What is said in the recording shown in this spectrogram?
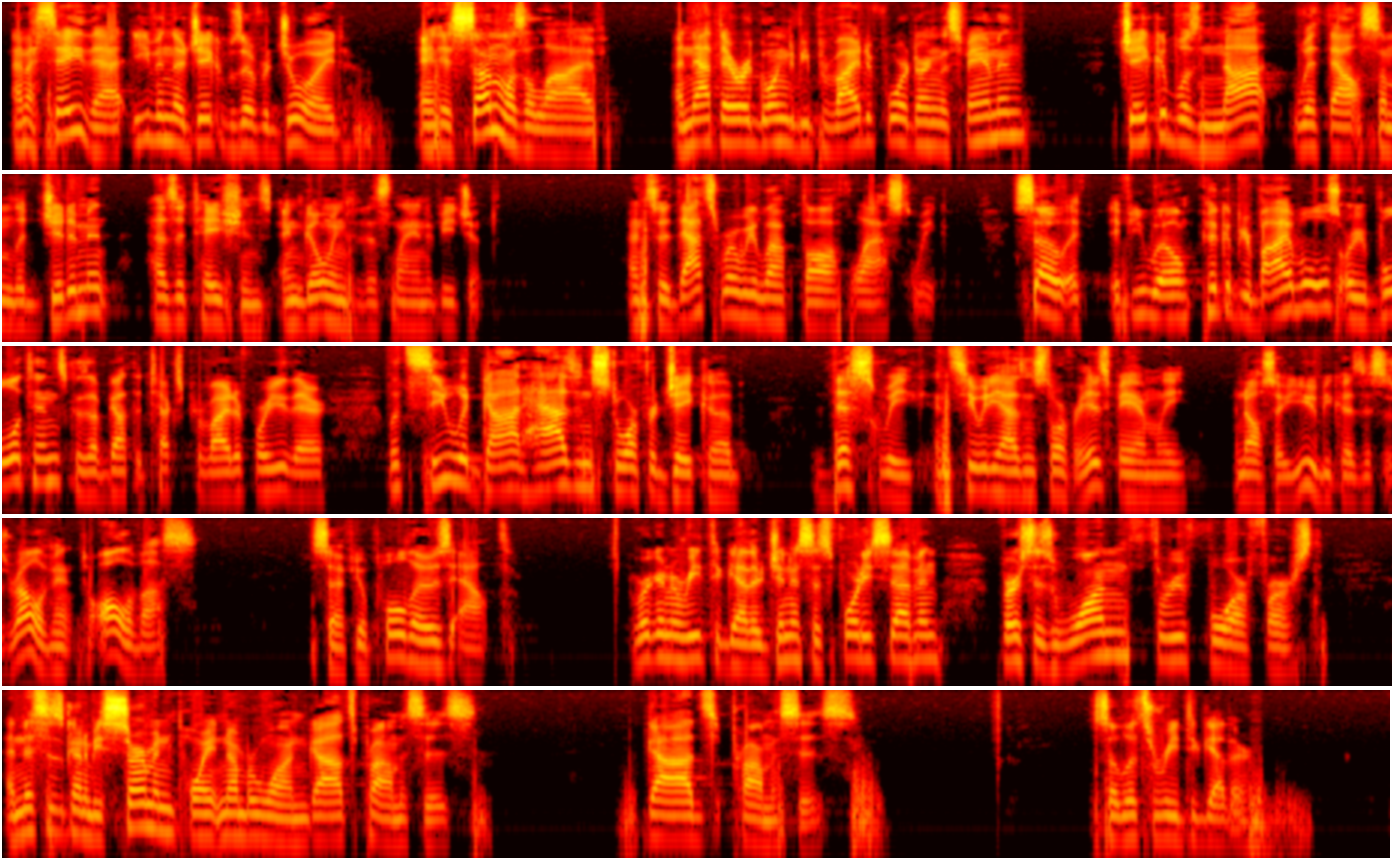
And I say that even though Jacob was overjoyed and his son was alive, and that they were going to be provided for during this famine, Jacob was not without some legitimate hesitations in going to this land of Egypt. And so that's where we left off last week. So, if, if you will, pick up your Bibles or your bulletins, because I've got the text provided for you there. Let's see what God has in store for Jacob this week and see what he has in store for his family and also you, because this is relevant to all of us. So, if you'll pull those out, we're going to read together Genesis 47, verses 1 through 4 first. And this is going to be sermon point number one God's promises. God's promises. So let's read together.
